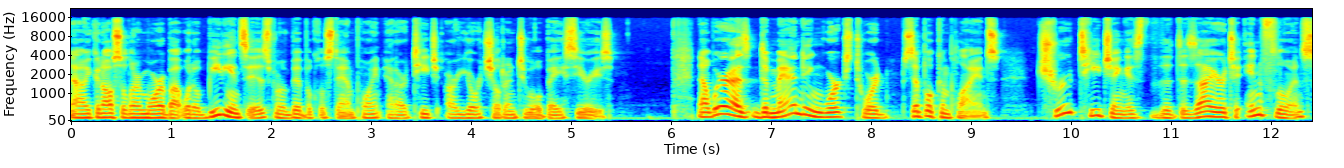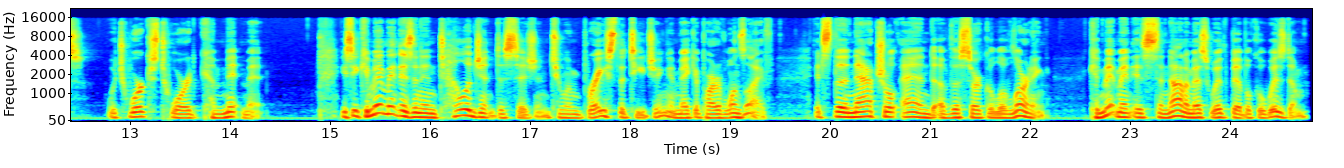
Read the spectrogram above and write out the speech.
Now, you can also learn more about what obedience is from a biblical standpoint at our Teach Our Your Children to Obey series. Now, whereas demanding works toward simple compliance, true teaching is the desire to influence which works toward commitment. You see, commitment is an intelligent decision to embrace the teaching and make it part of one's life. It's the natural end of the circle of learning. Commitment is synonymous with biblical wisdom.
